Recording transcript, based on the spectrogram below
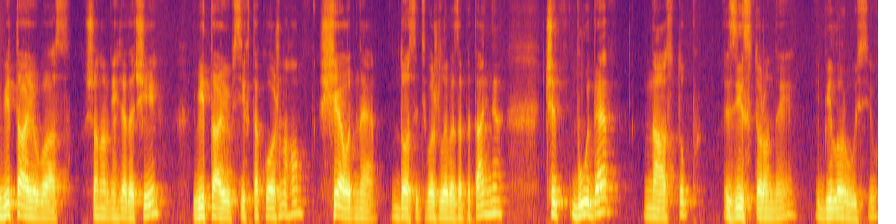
Вітаю вас, шановні глядачі. Вітаю всіх та кожного. Ще одне досить важливе запитання. Чи буде наступ зі сторони білорусів?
